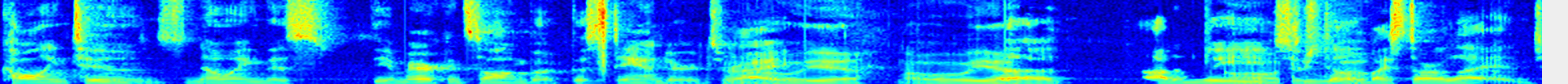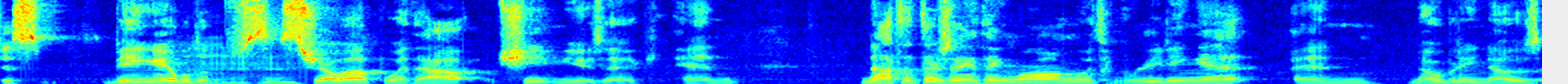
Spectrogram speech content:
calling tunes, knowing this the American songbook, the standards, right? Oh yeah, oh yeah. Uh, Autumn leaves or Stella well. by Starlight, and just being able to mm-hmm. show up without sheet music, and not that there's anything wrong with reading it, and nobody knows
